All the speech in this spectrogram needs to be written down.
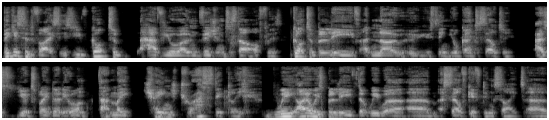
biggest advice is you've got to have your own vision to start off with. You've got to believe and know who you think you're going to sell to as you explained earlier on, that may change drastically. We, I always believed that we were um, a self-gifting site, uh,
